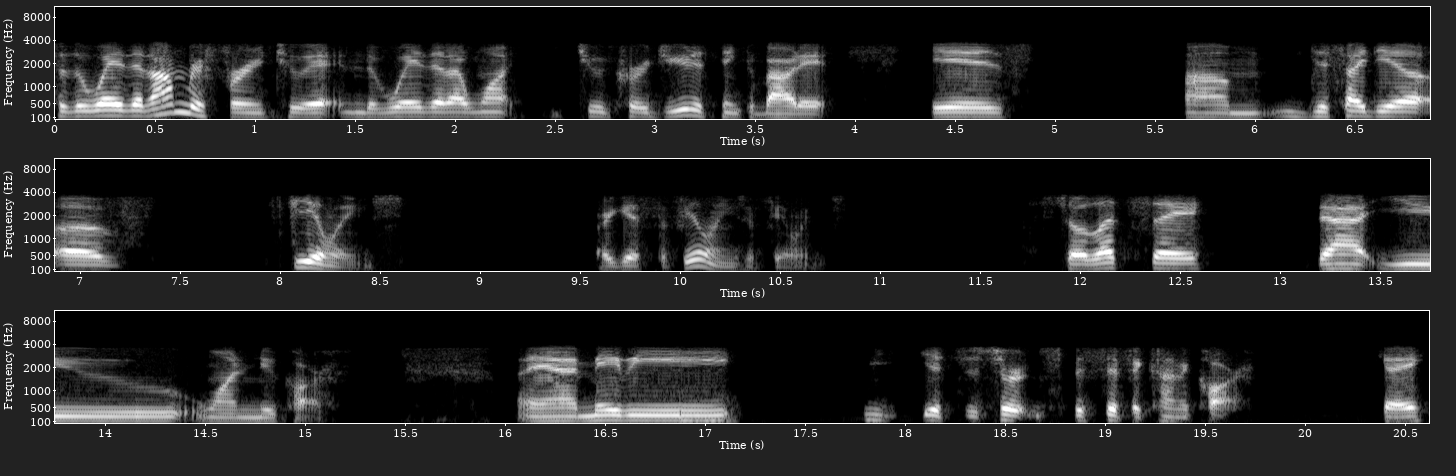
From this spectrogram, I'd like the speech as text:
So the way that I'm referring to it and the way that I want to encourage you to think about it is um, this idea of feelings. I guess the feelings of feelings. So let's say that you want a new car. And maybe it's a certain specific kind of car. Okay?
